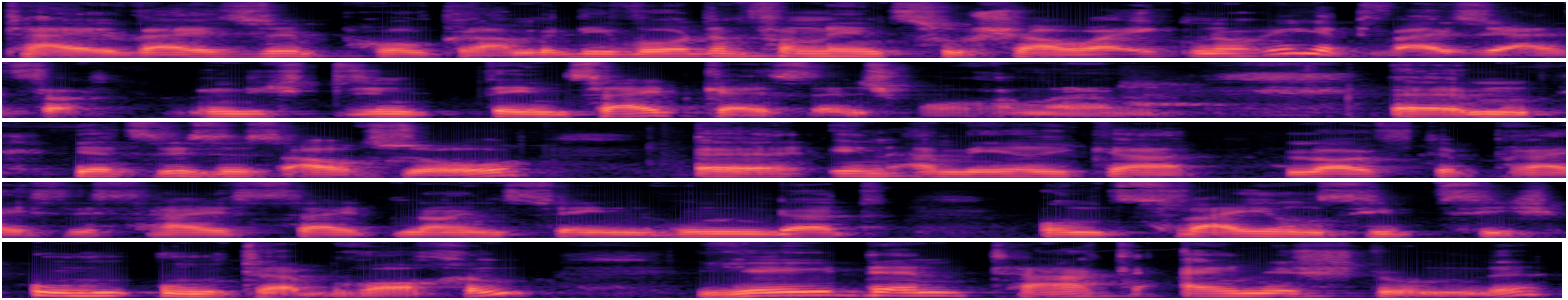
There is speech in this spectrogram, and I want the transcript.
teilweise Programme, die wurden von den Zuschauern ignoriert, weil sie einfach nicht den, den Zeitgeist entsprochen haben. Ähm, jetzt ist es auch so, äh, in Amerika läuft der Preis des heißt seit 1972 ununterbrochen, jeden Tag eine Stunde.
